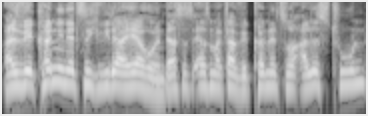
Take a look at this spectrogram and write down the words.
Also wir können ihn jetzt nicht wieder herholen. Das ist erstmal klar. Wir können jetzt nur alles tun,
